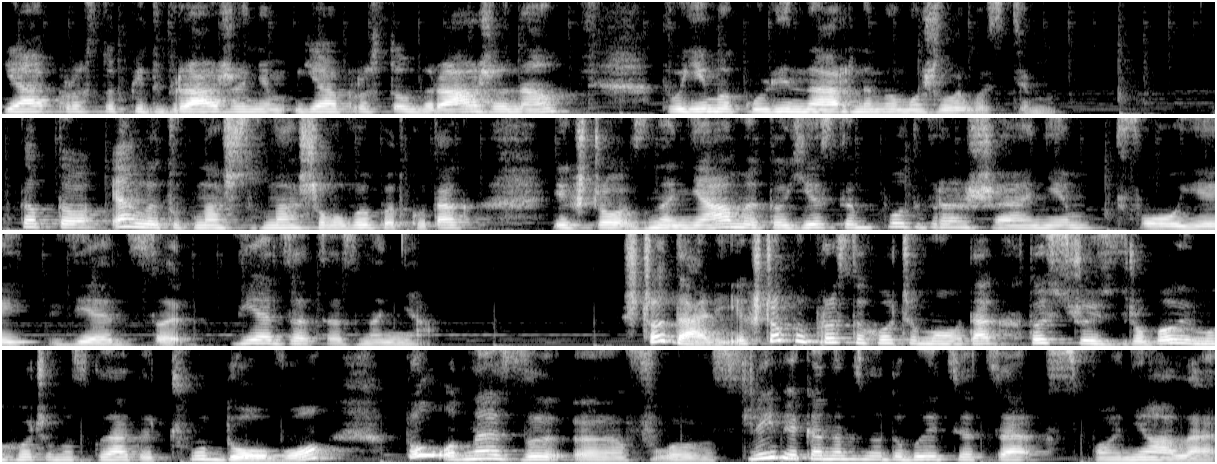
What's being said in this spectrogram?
Я просто під враженням, я просто вражена твоїми кулінарними можливостями. Тобто, але тут наш, в нашому випадку, так, якщо знаннями, то єстем під враженням твоєї wiedzy. Wiedza – це знання. Що далі? Якщо ми просто хочемо, так, хтось щось зробив, і ми хочемо сказати чудово, то одне з е, ф- слів, яке нам знадобиться, це wspaniale.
